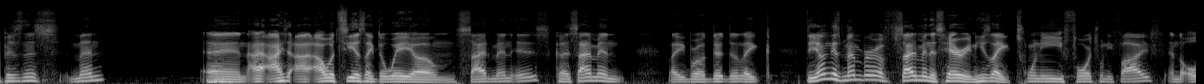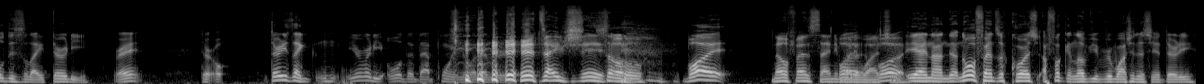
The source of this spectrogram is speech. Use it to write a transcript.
businessmen, and I, I I I would see us like the way um Sidemen is, because Sidemen, like bro, they're they're like the youngest member of Sidemen is Harry, and he's like 24, 25, and the oldest is like thirty, right? They're. o- 30's like mm, you're already old at that point or whatever. Type shit. So, but no offense to anybody but, watching. but yeah, no, no, no offense, of course. I fucking love you if you're watching this and you're 30.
